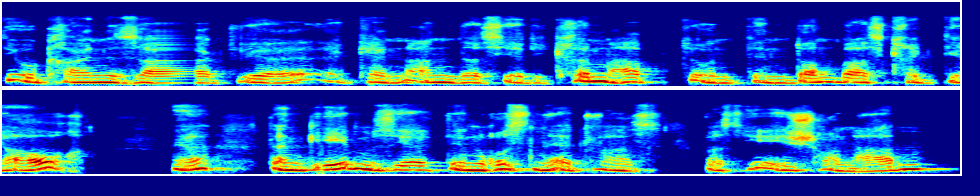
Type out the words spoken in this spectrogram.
die Ukraine sagt, wir erkennen an, dass ihr die Krim habt und den Donbass kriegt ihr auch. Ja, dann geben sie den Russen etwas, was die eh schon haben.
